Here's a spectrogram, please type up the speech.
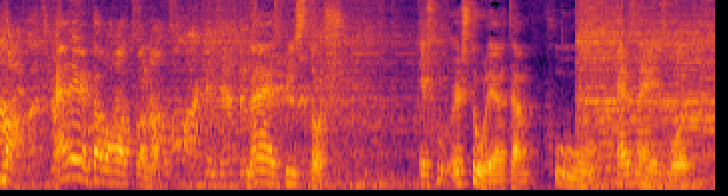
Na, elértem a 60-at. Na ez biztos. És, és túléltem. Hú, ez nehéz volt.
